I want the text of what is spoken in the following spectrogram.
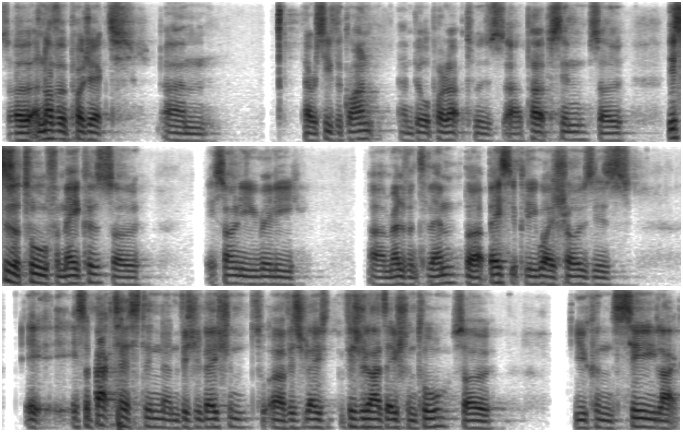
So another project um, that received the grant and built a product was uh. So this is a tool for makers, so it's only really um, relevant to them. But basically, what it shows is it, it's a backtesting and visualization uh, visualization tool. So you can see like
